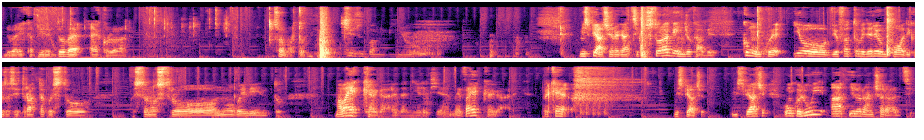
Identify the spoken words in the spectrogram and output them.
Dovrei capire dov'è. Eccolo là. Sono morto. Gesù bambino. Mi spiace ragazzi, questo lag è ingiocabile. Comunque, io vi ho fatto vedere un po' di cosa si tratta questo, questo nostro nuovo evento. Ma vai a cagare Daniele TM, vai a cagare. Perché... Mi spiace, mi spiace. Comunque lui ha il lanciarazzi.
